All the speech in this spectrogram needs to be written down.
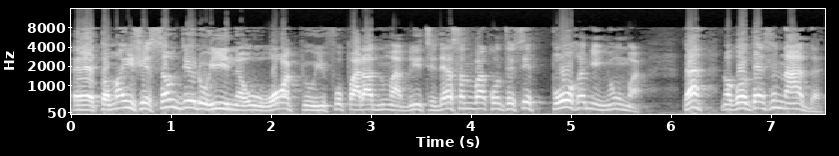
é, tomar injeção de heroína, o ópio e for parado numa blitz dessa, não vai acontecer porra nenhuma. Tá? Não acontece nada.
